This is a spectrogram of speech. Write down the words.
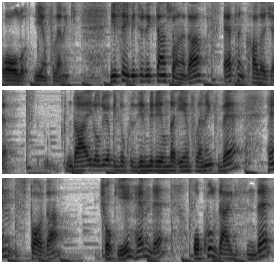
oğlu Ian Fleming. Liseyi bitirdikten sonra da Eton College'a dahil oluyor 1921 yılında Ian Fleming ve hem sporda çok iyi hem de okul dergisinde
